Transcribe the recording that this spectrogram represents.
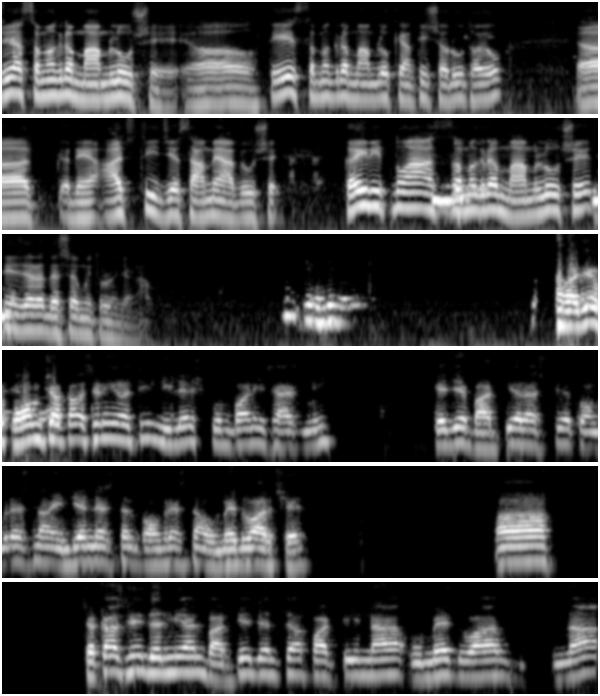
જે આ સમગ્ર મામલો છે તે સમગ્ર મામલો ક્યાંથી શરૂ થયો? અને આજથી જે સામે આવ્યો છે કઈ રીતનો આ સમગ્ર મામલો છે તે જરા દર્શક મિત્રોને જણાવો. આજે ફોર્મ ચકાસણી હતી નિલેશ કુંભાણી સાહેબની કે જે ભારતીય રાષ્ટ્રીય કોંગ્રેસના ઇન્ડિયન નેશનલ કોંગ્રેસના ઉમેદવાર છે. ચકાસણી દરમિયાન ભારતીય જનતા પાર્ટીના ઉમેદવારના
